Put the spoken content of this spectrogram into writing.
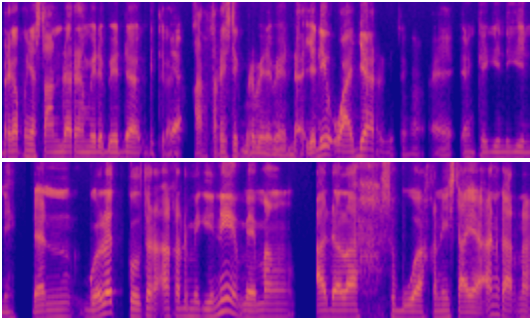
mereka punya standar yang beda-beda gitu kan. Ya. Karakteristik berbeda-beda. Jadi wajar gitu eh, yang kayak gini-gini. Dan gue lihat kultur akademik ini memang adalah sebuah keniscayaan karena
